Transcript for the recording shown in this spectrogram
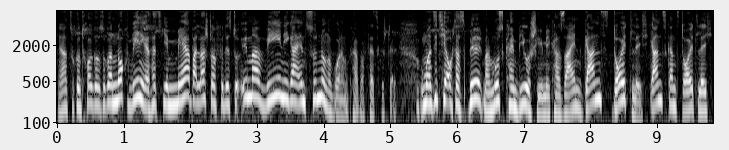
Ja, zur Kontrollgruppe sogar noch weniger. Das heißt, je mehr Ballaststoffe, desto immer weniger Entzündungen wurden im Körper festgestellt. Und man sieht hier auch das Bild, man muss kein Biochemiker sein. Ganz deutlich, ganz, ganz deutlich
